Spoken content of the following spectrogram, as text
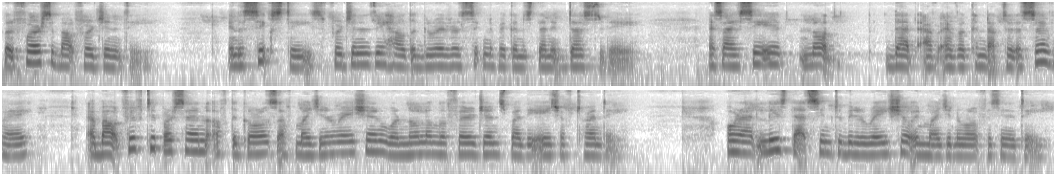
But first, about virginity. In the 60s, virginity held a greater significance than it does today. As I see it, not that I've ever conducted a survey, about 50% of the girls of my generation were no longer virgins by the age of 20. Or at least that seemed to be the ratio in my general vicinity.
